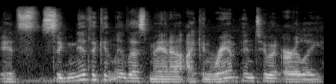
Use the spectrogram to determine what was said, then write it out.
It's significantly less mana, I can ramp into it early.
